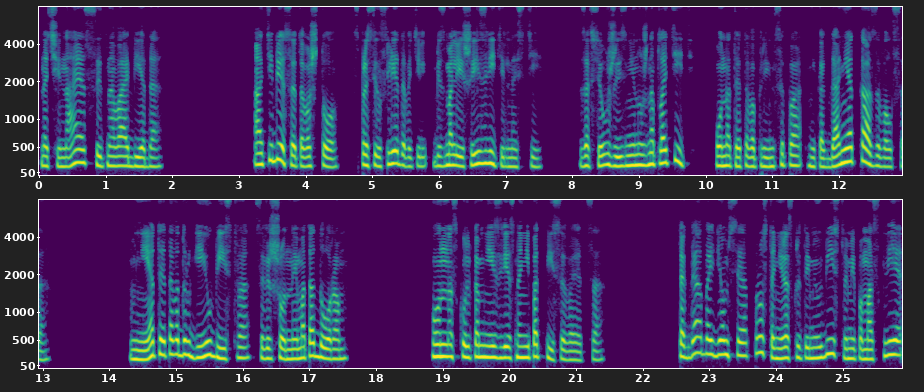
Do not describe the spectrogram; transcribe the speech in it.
начиная с сытного обеда. «А тебе с этого что?» – спросил следователь без малейшей извительности. «За все в жизни нужно платить. Он от этого принципа никогда не отказывался». «Мне от этого другие убийства, совершенные Матадором», он, насколько мне известно, не подписывается. Тогда обойдемся просто нераскрытыми убийствами по Москве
